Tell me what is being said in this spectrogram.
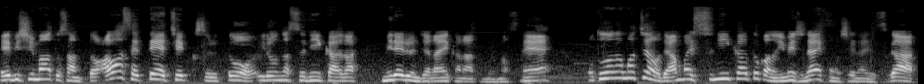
ABC マートさんと合わせてチェックすると、いろんなスニーカーが見れるんじゃないかなと思いますね。大人の街なのであんまりスニーカーとかのイメージないかもしれないですが、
